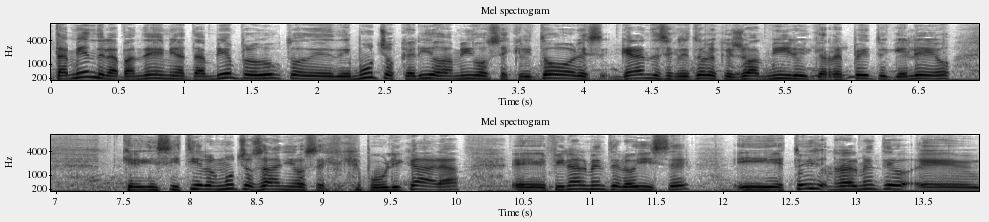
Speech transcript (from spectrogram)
también de la pandemia, también producto de, muchos queridos amigos escritores, grandes escritores que yo admiro y que respeto y que leo, que insistieron muchos años en que publicara, eh, finalmente lo hice y estoy realmente... Eh,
